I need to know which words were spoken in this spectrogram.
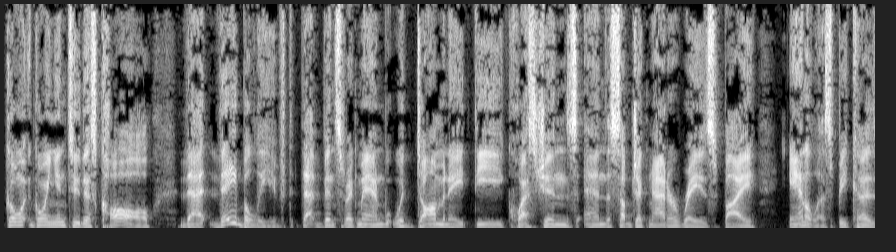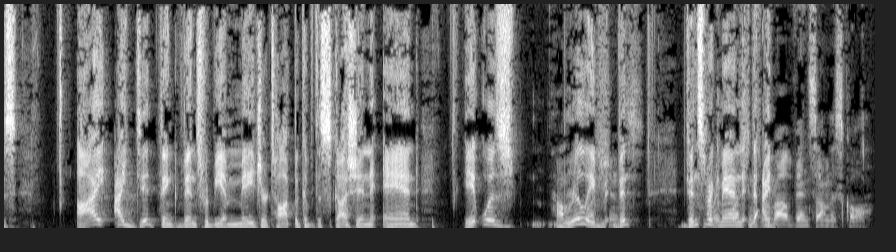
going, going into this call that they believed that Vince McMahon would dominate the questions and the subject matter raised by analysts? Because I, I did think Vince would be a major topic of discussion and it was How really? Vince, Vince McMahon. I- about Vince on this call?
